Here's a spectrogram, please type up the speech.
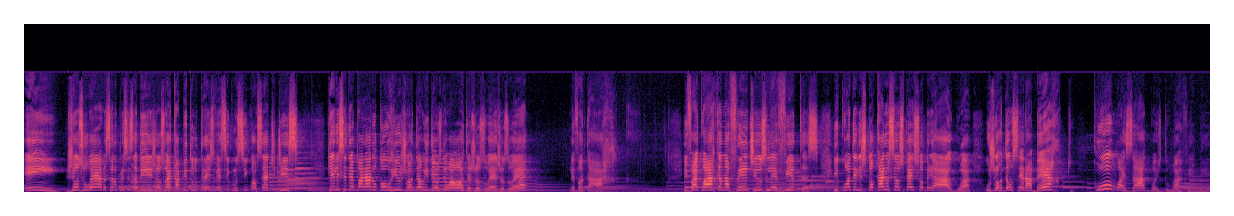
Em Josué, você não precisa abrir, em Josué capítulo 3, versículo 5 ao 7 diz que eles se depararam com o Rio Jordão e Deus deu a ordem a Josué: Josué, levanta a arca. E vai com a arca na frente e os levitas. E quando eles tocarem os seus pés sobre a água, o Jordão será aberto como as águas do Mar Vermelho.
